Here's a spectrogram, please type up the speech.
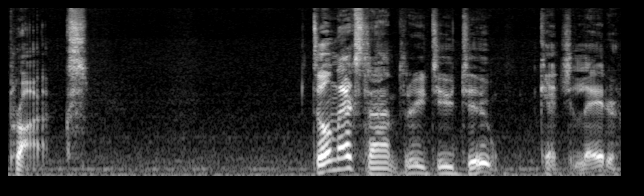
products. Till next time, 322. Catch you later.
